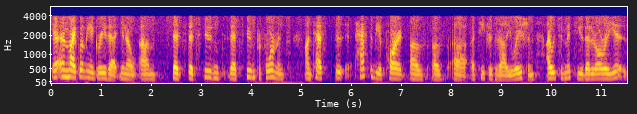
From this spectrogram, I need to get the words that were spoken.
Yeah, and Mike, let me agree that you know um, that that student that student performance on tests uh, has to be a part of of uh, a teacher's evaluation. I would submit to you that it already is.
